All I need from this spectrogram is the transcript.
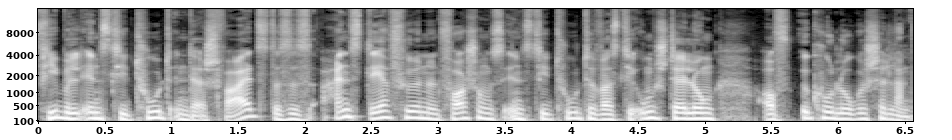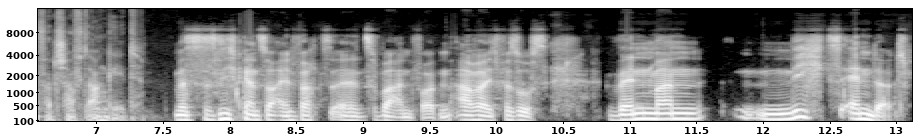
Fibel-Institut in der Schweiz. Das ist eins der führenden Forschungsinstitute, was die Umstellung auf ökologische Landwirtschaft angeht. Das ist nicht ganz so einfach äh, zu beantworten, aber ich versuche es. Wenn man nichts ändert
